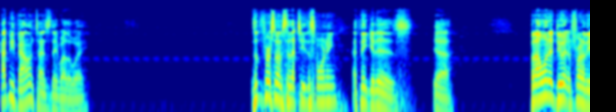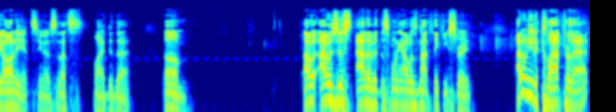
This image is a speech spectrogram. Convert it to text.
Happy Valentine's Day, by the way. Is that the first time I've said that to you this morning? I think it is. Yeah. But I want to do it in front of the audience, you know, so that's why I did that. Um, I, w- I was just out of it this morning. I was not thinking straight. I don't need a clap for that.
